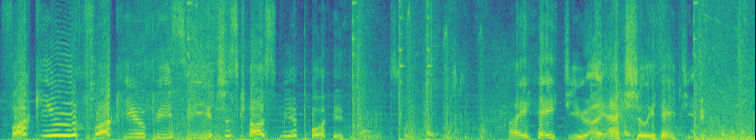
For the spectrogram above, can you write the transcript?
Fuck you! Fuck you, PC! You just cost me a point! I hate you! I actually hate you!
